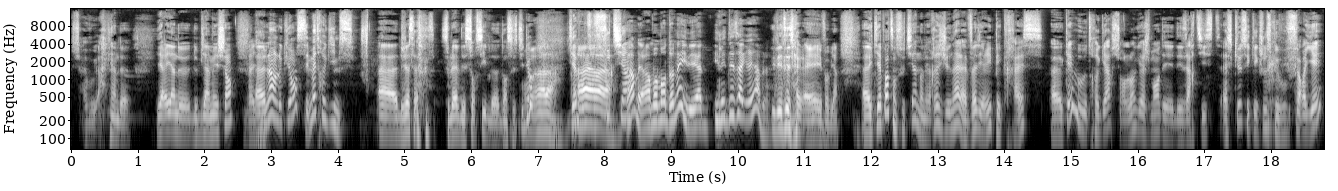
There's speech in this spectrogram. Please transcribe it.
J'avoue, il y a rien de, il y a rien de, de bien méchant. Euh, là, en l'occurrence, c'est Maître Gims. Euh, déjà, ça, soulève des sourcils dans ce studio. Voilà. Qui apporte Ah, son soutien. Non, mais à un moment donné, il est, il est désagréable. Il est désagréable, il faut bien. Euh, qui apporte son soutien dans les régionales à Valérie Pécresse. Euh, quel est votre regard sur l'engagement des, des artistes? Est-ce que c'est quelque chose que vous feriez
